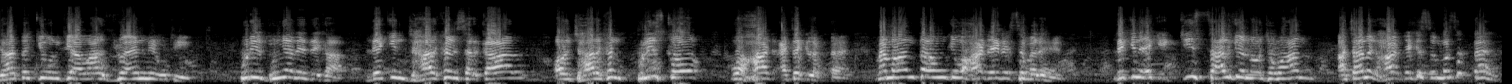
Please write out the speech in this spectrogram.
यहाँ तक कि उनकी आवाज़ यूएन में उठी। पूरी दुनिया ने देखा, लेकिन झारखंड सरकार और झारखंड पुलिस को वो हार्ट अटैक लगता है। मैं मानता हूँ कि वो हार्ट अटैक से मरे हैं। लेकिन एक 21 साल के नौजवान अचानक हार्ट अटैक से मर सकता है।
